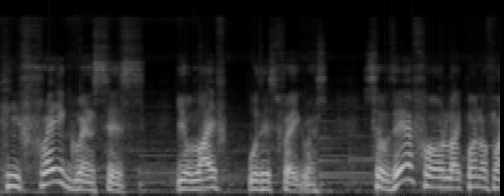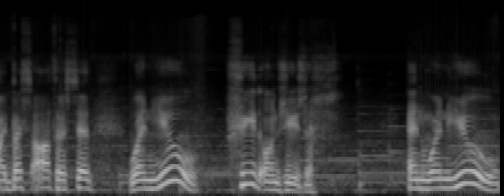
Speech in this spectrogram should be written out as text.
He fragrances your life with His fragrance. So therefore, like one of my best authors said, when you feed on Jesus, and when you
